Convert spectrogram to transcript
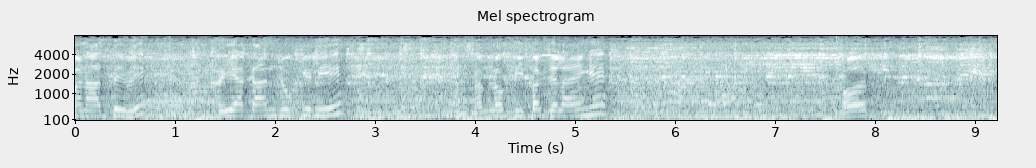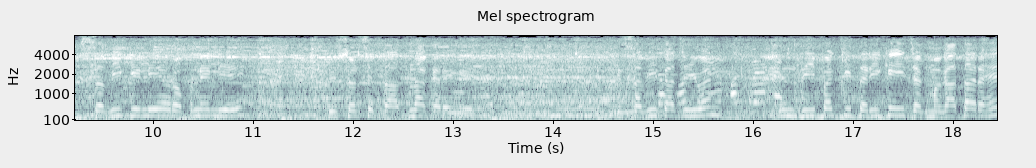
बनाते हुए प्रिया कांजू के लिए हम लोग दीपक जलाएँगे और सभी के लिए और अपने लिए ईश्वर से प्रार्थना करेंगे कि सभी का जीवन इन दीपक की तरीके ही जगमगाता रहे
